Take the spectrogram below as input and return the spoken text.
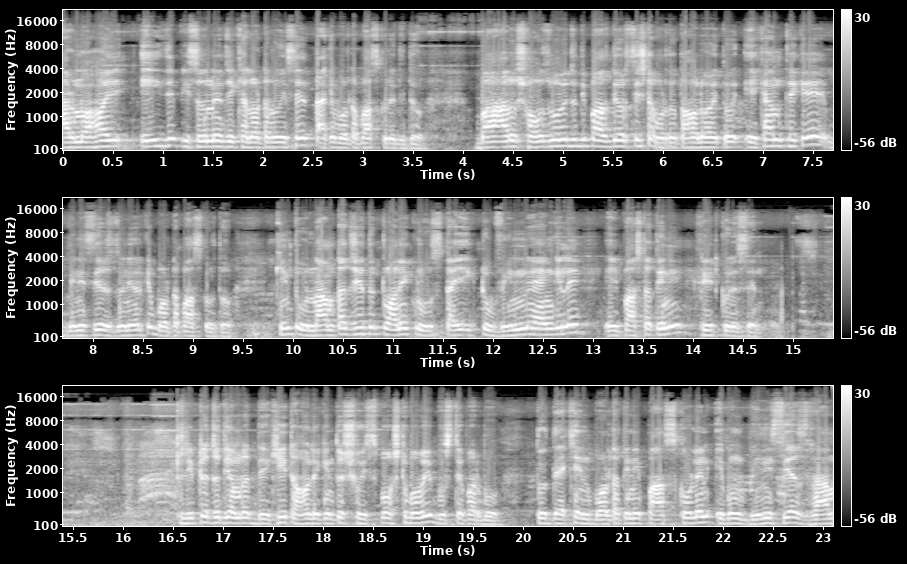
আর না হয় এই যে পিছনে যে খেলোয়াড়টা রয়েছে, তাকে বলটা পাস করে দিত। বা আরও সহজভাবে যদি পাস দেওয়ার চেষ্টা করতো, তাহলে হয়তো এখান থেকে ভিনিসিয়াস জুনিয়রকে বলটা পাস করতো। কিন্তু নামটা যেহেতু টনি ক্রুজ তাই একটু ভিন্ন অ্যাঙ্গেলে এই পাসটা তিনি ক্রিয়েট করেছেন। ক্লিপটা যদি আমরা দেখি, তাহলে কিন্তু সুস্পষ্টভাবেই বুঝতে পারব। তো দেখেন, বলটা তিনি পাস করলেন এবং ভিনিসিয়াস রান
